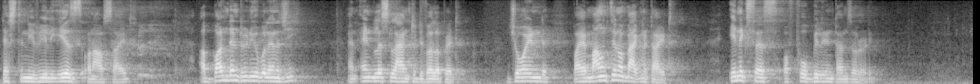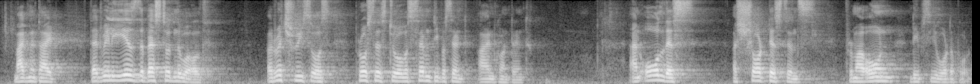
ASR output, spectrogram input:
destiny really is on our side. Abundant renewable energy and endless land to develop it, joined by a mountain of magnetite in excess of 4 billion tons already. Magnetite that really is the best in the world, a rich resource processed to over 70% iron content. And all this a short distance from our own deep sea waterport.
